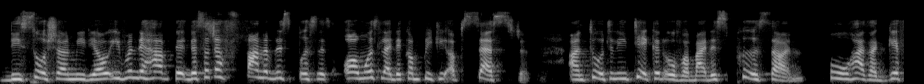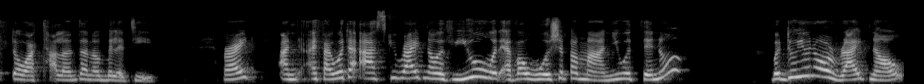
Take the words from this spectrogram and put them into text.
the social media, or even they have they're such a fan of this person, it's almost like they're completely obsessed and totally taken over by this person who has a gift or a talent and ability. Right? And if I were to ask you right now if you would ever worship a man, you would say no. But do you know right now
